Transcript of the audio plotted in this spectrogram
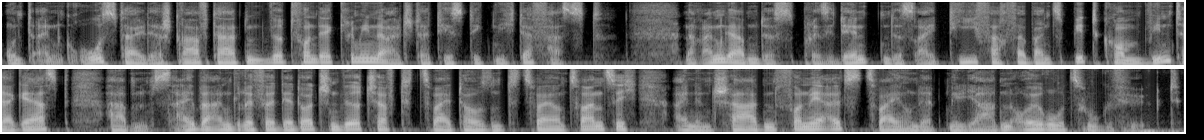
Und ein Großteil der Straftaten wird von der Kriminalstatistik nicht erfasst. Nach Angaben des Präsidenten des IT-Fachverbands Bitkom Wintergerst haben Cyberangriffe der deutschen Wirtschaft 2022 einen Schaden von mehr als 200 Milliarden Euro zugefügt.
